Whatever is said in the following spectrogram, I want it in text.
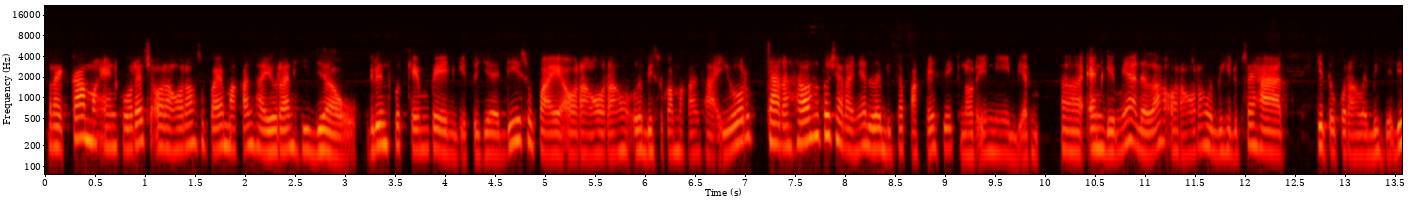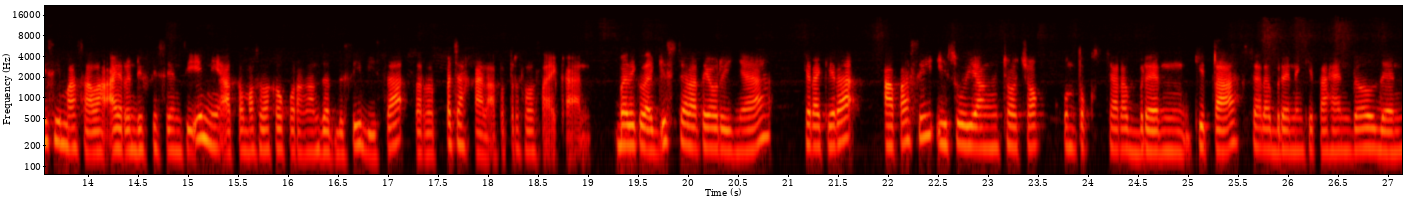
mereka mengencourage orang-orang supaya makan sayuran hijau, green food campaign gitu. Jadi supaya orang-orang lebih suka makan sayur, cara salah satu caranya adalah bisa pakai si Knorr ini biar uh, end game-nya adalah orang-orang lebih hidup sehat gitu kurang lebih. Jadi si masalah iron deficiency ini atau masalah kekurangan zat besi bisa terpecahkan atau terselesaikan. Balik lagi secara teorinya, kira-kira apa sih isu yang cocok untuk secara brand kita, secara brand yang kita handle dan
